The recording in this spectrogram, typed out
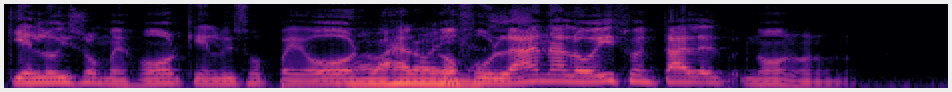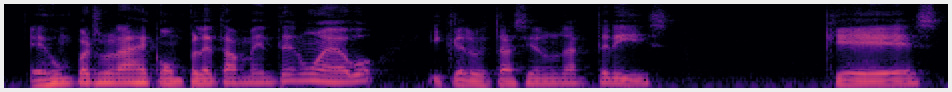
quién lo hizo mejor, quién lo hizo peor. No, fulana lo hizo en tal... No, no, no, no. Es un personaje completamente nuevo y que lo está haciendo una actriz que es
